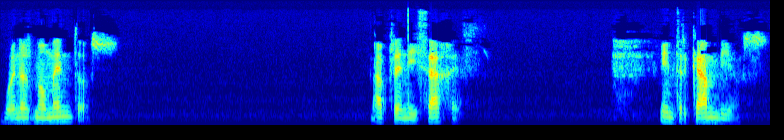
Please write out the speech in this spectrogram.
buenos momentos, aprendizajes, intercambios.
